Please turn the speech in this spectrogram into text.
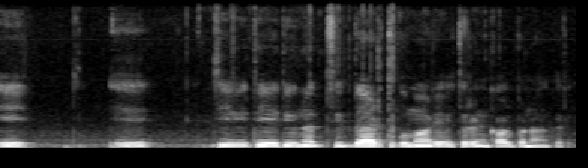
ඒ ඒ ජීවිතයේදී උනත් සිද්ධාර්ථ කුමාරයා විතරනේ කල්පනා කරේ.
